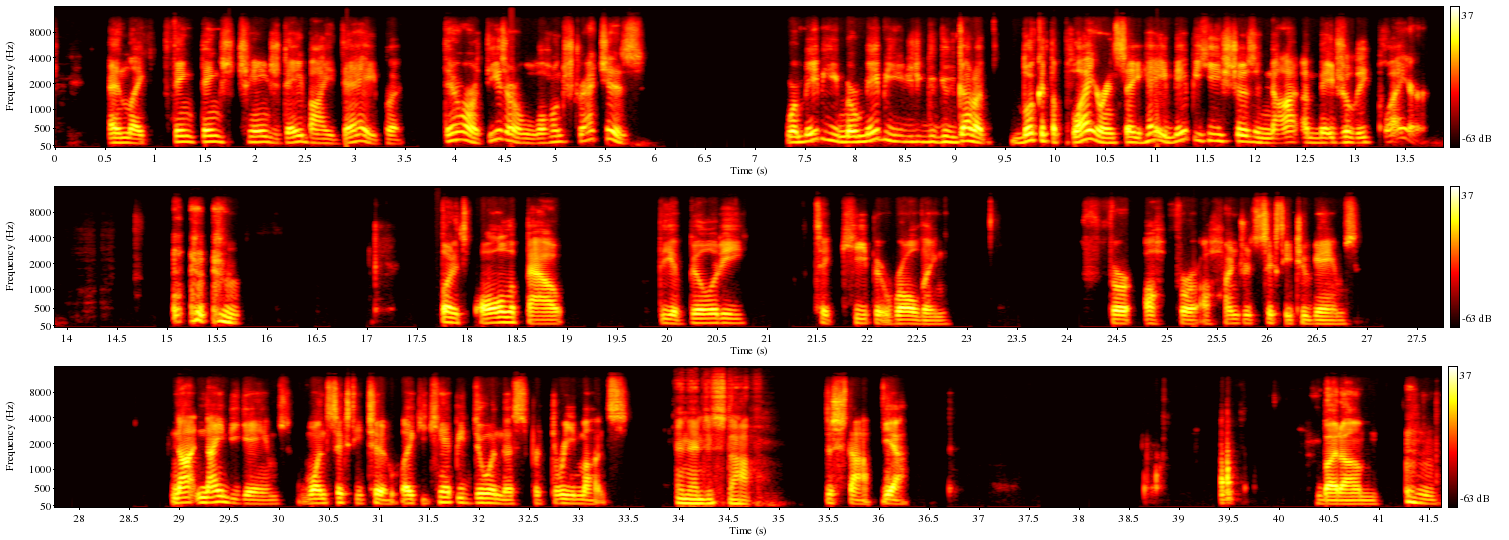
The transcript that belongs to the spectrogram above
and like thing things change day by day but there are these are long stretches. Where maybe or maybe you, you got to look at the player and say hey maybe he's just not a major league player. But it's all about the ability to keep it rolling for uh, for 162 games. Not 90 games 162 like you can't be doing this for three months And then just stop. just stop yeah. But um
